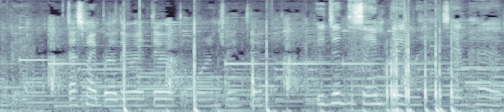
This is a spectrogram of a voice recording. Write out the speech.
Okay, that's my brother right there, the orange right there. He did the same thing, the same head.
